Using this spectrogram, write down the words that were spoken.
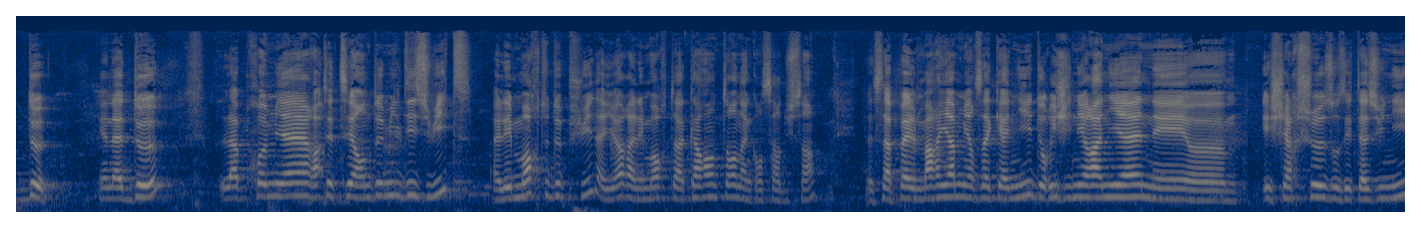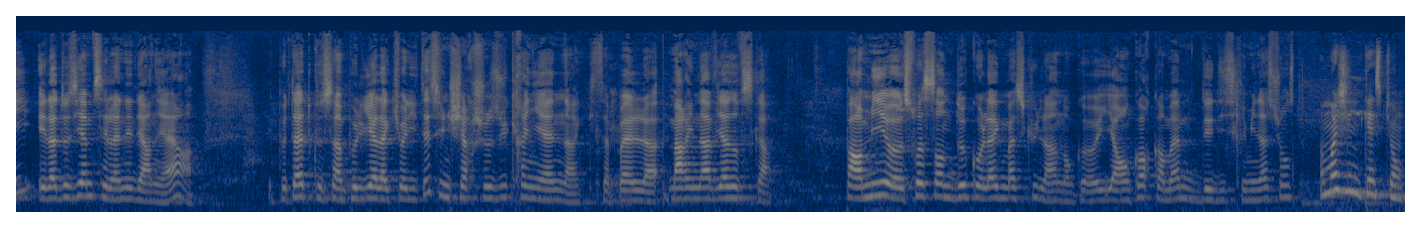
Deux. Il y en a deux. La première, c'était en 2018. Elle est morte depuis, d'ailleurs. Elle est morte à 40 ans d'un cancer du sein. Elle s'appelle Mariam Mirzakhani, d'origine iranienne et, euh, et chercheuse aux États-Unis. Et la deuxième, c'est l'année dernière peut-être que c'est un peu lié à l'actualité, c'est une chercheuse ukrainienne qui s'appelle Marina Viazovska. parmi 62 collègues masculins. Donc il y a encore quand même des discriminations. Moi j'ai une question.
